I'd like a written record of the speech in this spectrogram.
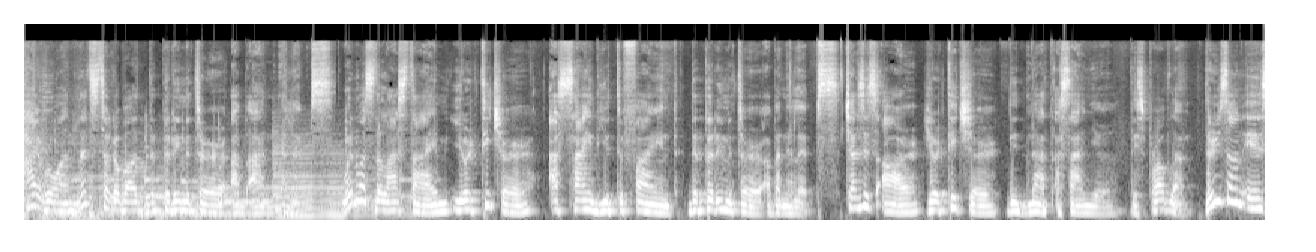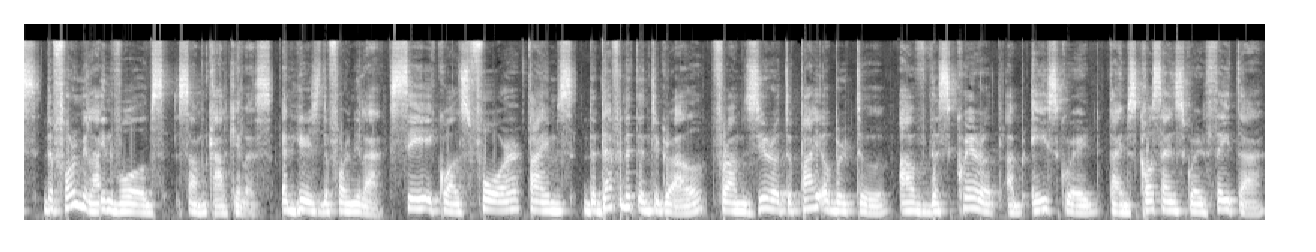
Hi everyone, let's talk about the perimeter of an ellipse. When was the last time your teacher assigned you to find the perimeter of an ellipse? Chances are your teacher did not assign you this problem. The reason is the formula involves some calculus. And here's the formula. C equals 4 times the definite integral from 0 to pi over 2 of the square root of a squared times cosine squared theta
